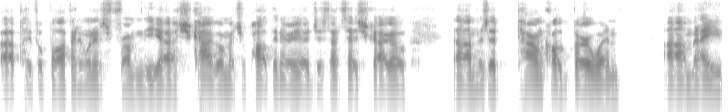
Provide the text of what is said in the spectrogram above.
uh, play football. If anyone is from the uh, Chicago metropolitan area, just outside Chicago, um, there's a town called Berwyn, um, and I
